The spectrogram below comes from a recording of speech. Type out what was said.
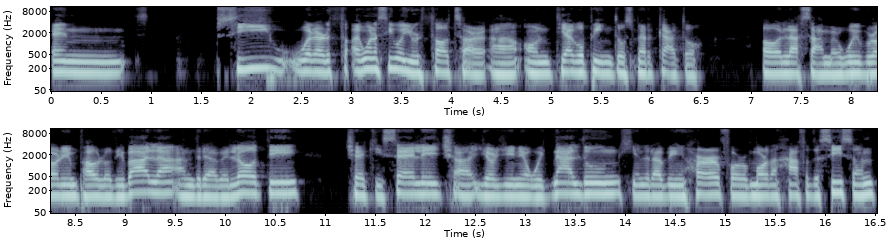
and see what are th- I want to see what your thoughts are uh, on Thiago Pinto's mercato uh, last summer. We brought in Paulo Dybala, Andrea Belotti, Zeki Celik, uh, Georginio Wijnaldum. He ended up being hurt for more than half of the season,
